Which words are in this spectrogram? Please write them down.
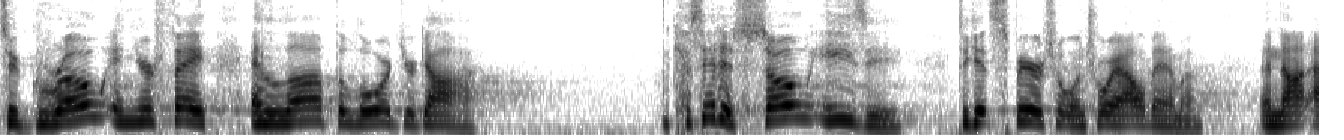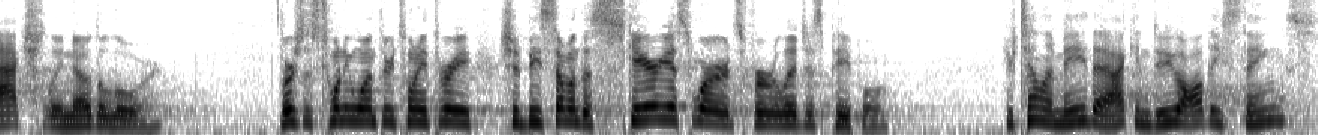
to grow in your faith and love the Lord your God. Because it is so easy to get spiritual in Troy, Alabama, and not actually know the Lord. Verses 21 through 23 should be some of the scariest words for religious people. You're telling me that I can do all these things?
